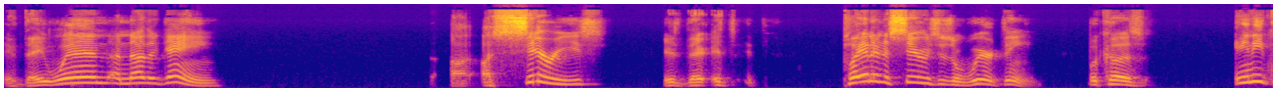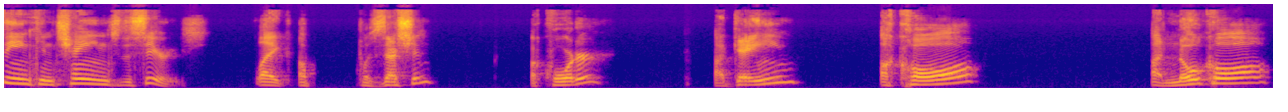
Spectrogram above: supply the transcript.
if they win another game, a, a series is there. It's it, playing in a series is a weird thing because anything can change the series, like a possession, a quarter, a game, a call, a no call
